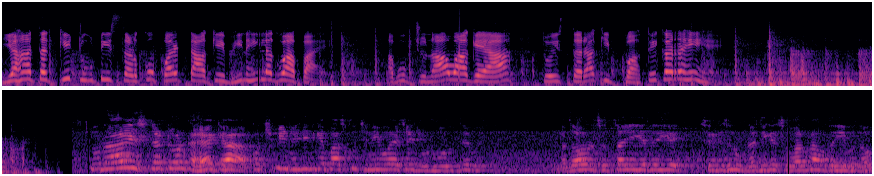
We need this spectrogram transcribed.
यहाँ तक कि टूटी सड़कों पर टाके भी नहीं लगवा पाए। अब उपचुनाव आ गया तो इस तरह की बातें कर रहे हैं। चुनावी स्टेटमेंट का है क्या? कुछ भी नहीं, जिनके पास कुछ नहीं हुआ ऐसे झूठ बोलते भाई। बताओ, सच्चाई ये तो ये श्री कृष्ण हुड्डा जी के सवाल ना होता, ये बताओ।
